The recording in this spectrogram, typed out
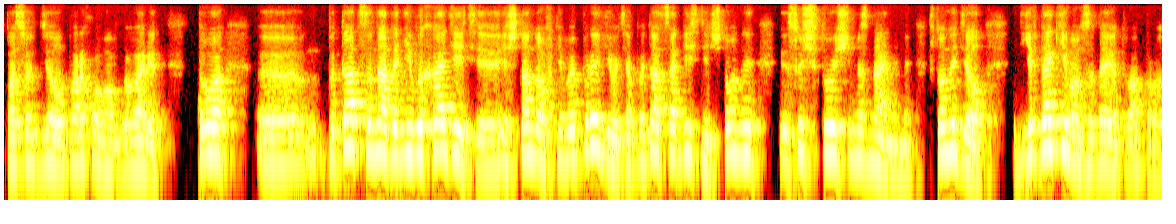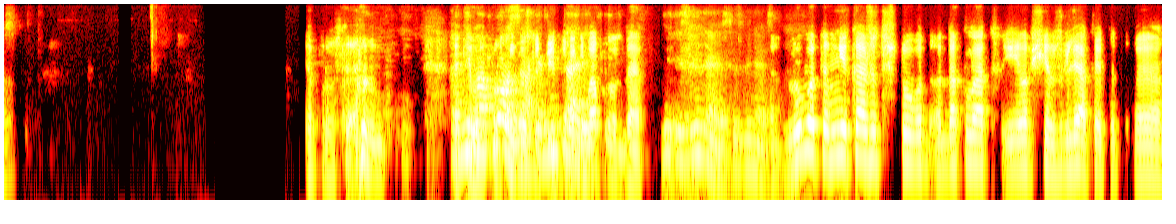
по сути дела, Пархомов говорит, то пытаться надо не выходить э, из штанов, не выпрыгивать, а пытаться объяснить, что он и, существующими знаниями, что он и делал. Евдокимов задает вопрос. Я просто А не вопрос, просто а не комментарий. вопрос, да. Извиняюсь, извиняюсь. Ну вот э, мне кажется, что вот доклад и вообще взгляд этот э, э,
